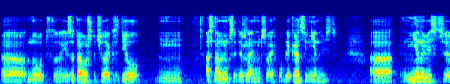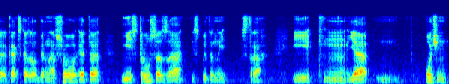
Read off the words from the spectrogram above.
э, ну вот из-за того, что человек сделал основным содержанием своих публикаций ненависть. А, ненависть, как сказал Бернар Шоу, это месть труса за испытанный страх. И я очень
